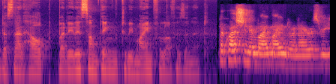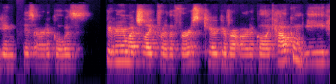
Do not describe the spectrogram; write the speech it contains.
does that help? But it is something to be mindful of, isn't it? The question in my mind when I was reading this article was very much like for the first caregiver article like how can we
